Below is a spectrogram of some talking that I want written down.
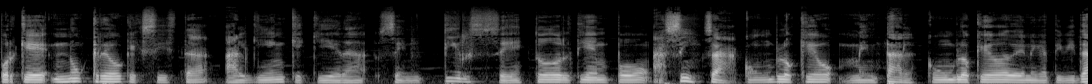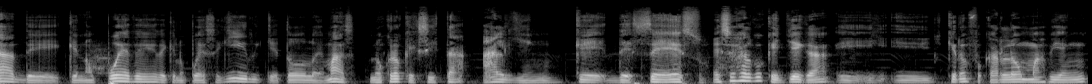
porque no creo que exista alguien que quiera sentirse todo el tiempo así, o sea, con un bloqueo mental, con un bloqueo de negatividad, de que no puede, de que no puede seguir, que todo lo demás. No creo que exista alguien que desee eso. Eso es algo que llega y, y quiero enfocarlo más bien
